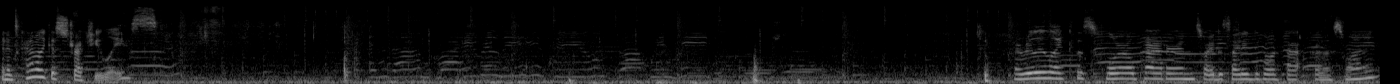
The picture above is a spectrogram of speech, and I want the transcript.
and it's kind of like a stretchy lace. I really liked this floral pattern, so I decided to go with that for this one.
